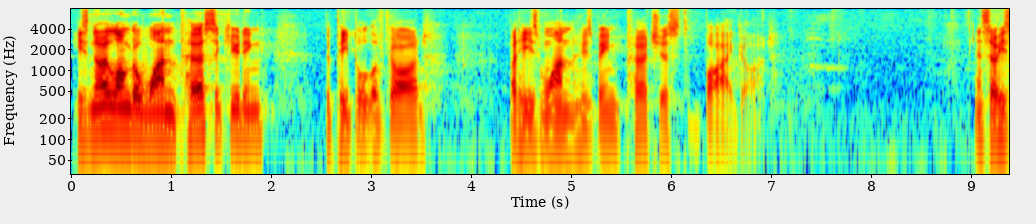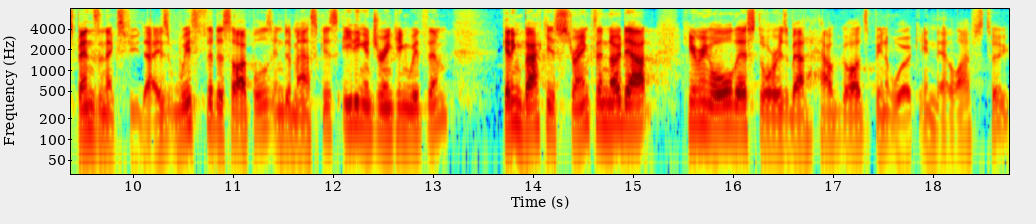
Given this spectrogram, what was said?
He's no longer one persecuting the people of God, but he's one who's been purchased by God. And so he spends the next few days with the disciples in Damascus, eating and drinking with them, getting back his strength, and no doubt hearing all their stories about how God's been at work in their lives too.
